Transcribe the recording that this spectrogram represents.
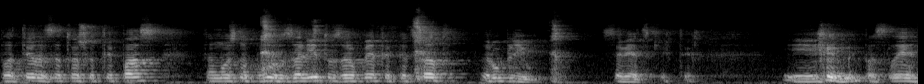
платили за те, що ти пас, там можна було за літо заробити 500 рублів совєтських тих. І ми пасли,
